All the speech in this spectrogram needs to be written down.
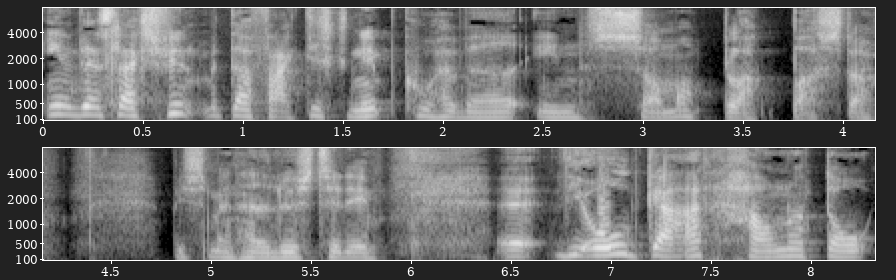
En af den slags film, der faktisk nemt kunne have været en sommerblockbuster, hvis man havde lyst til det. Uh, The Old Guard havner dog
